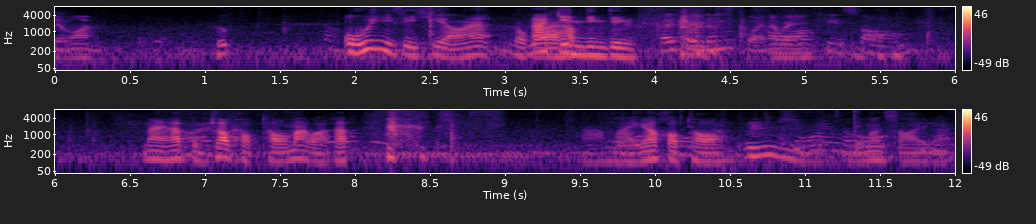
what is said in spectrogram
เดมอน อุ้ยสีเขียวฮะโลกร้ายน่ากินครับจริง เฮ้ยตัวนึงสวยนะไปอ๋อขีดสองๆ ไม่ครับผมชอบขอบทองมากกว่าครับ อ่ามาอีกแล้วขอบทองอืมเดมอนซอสอีกแล้ว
